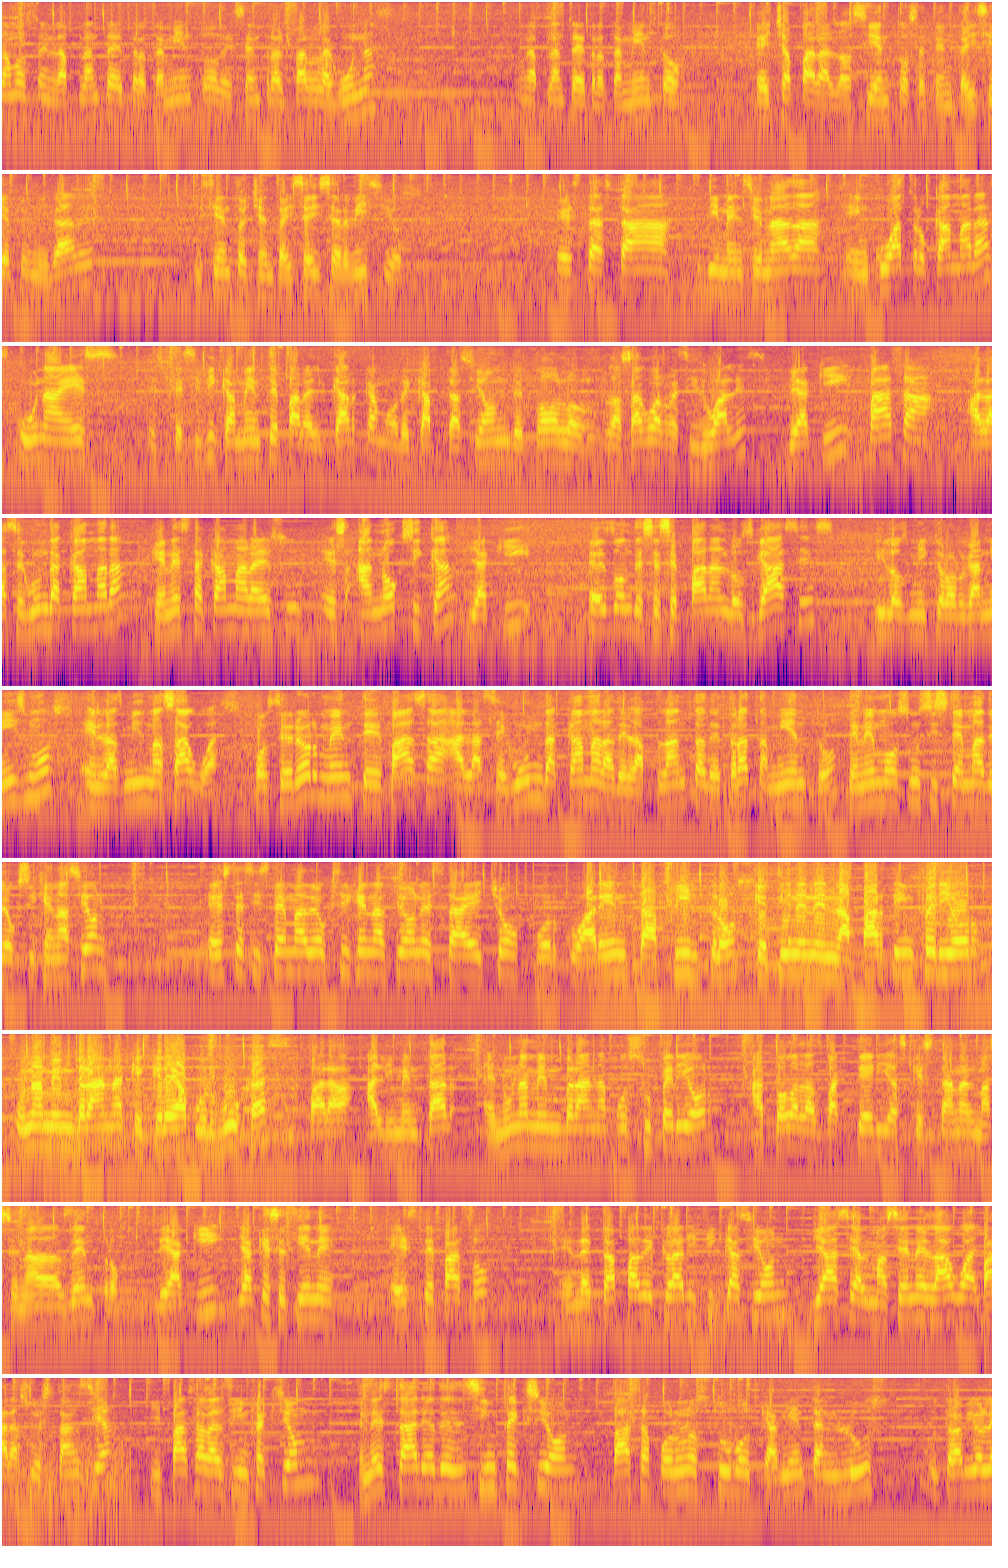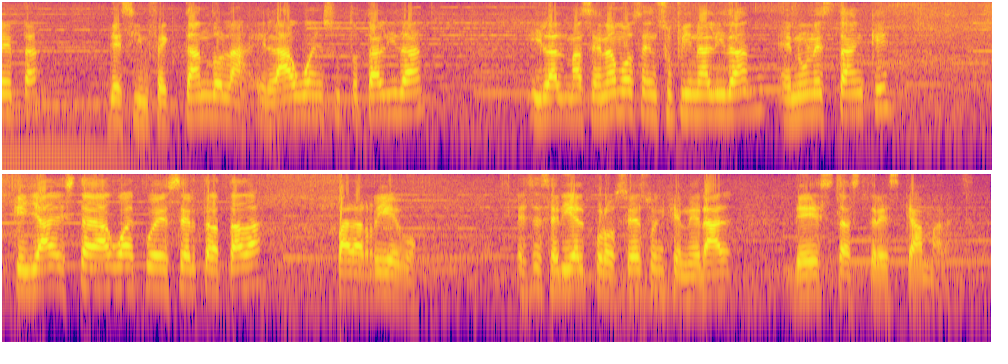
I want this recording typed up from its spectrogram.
Estamos en la planta de tratamiento de Central Park Lagunas, una planta de tratamiento hecha para los 177 unidades y 186 servicios. Esta está dimensionada en cuatro cámaras. Una es específicamente para el cárcamo de captación de todas las aguas residuales. De aquí pasa a la segunda cámara, que en esta cámara es, es anóxica y aquí es donde se separan los gases y los microorganismos en las mismas aguas. Posteriormente pasa a la segunda cámara de la planta de tratamiento. Tenemos un sistema de oxigenación. Este sistema de oxigenación está hecho por 40 filtros que tienen en la parte inferior una membrana que crea burbujas para alimentar en una membrana pues, superior a todas las bacterias que están almacenadas dentro. De aquí, ya que se tiene este paso, en la etapa de clarificación ya se almacena el agua para su estancia y pasa a la desinfección. En esta área de desinfección pasa por unos tubos que avientan luz ultravioleta, desinfectando el agua en su totalidad y la almacenamos en su finalidad en un estanque que ya esta agua puede ser tratada para riego. Ese sería el proceso en general de estas tres cámaras.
